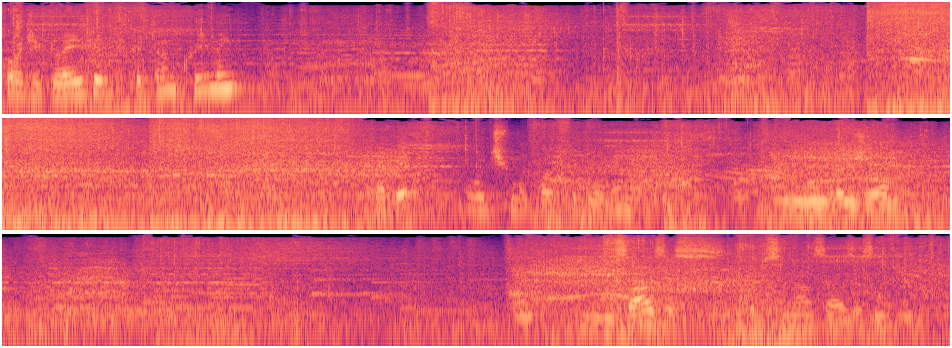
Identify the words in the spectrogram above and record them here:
Pô, de ele fica tranquilo, hein? Cadê o último buff dele, hein? Não lembro onde é. Asas? Deve ser nas asas, né?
